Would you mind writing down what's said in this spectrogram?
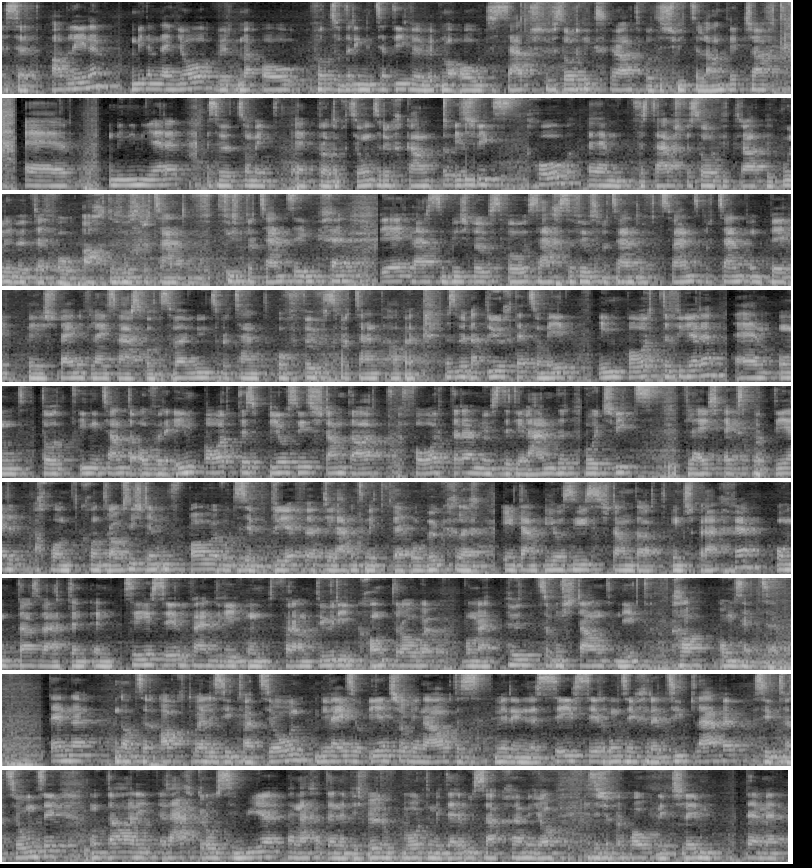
ablehnen sollte. Mit einem Ja würde man auch, von zu der Initiative würde man auch den Selbstversorgungsgrad von der Schweizer Landwirtschaft äh, minimieren. Es wird somit ein Produktionsrückgang in der Schweiz kommen. Ähm, der Selbstversorgungsgrad bei Bullen würde von 58% auf 5% sinken. Bei Ei wäre es zum Beispiel von 56% auf 20% und bei, bei Schweinefleisch wäre es von 92% auf 50% aber Das wird natürlich dann zu mehr Importen führen. Ähm, und dort Initianten auch für den Import des Biosys-Standard fordern, müssten die Länder, die in die Schweiz Fleisch exportieren, ein Kontrollsystem aufbauen, wo das überprüfen, ob die Lebensmittel auch wirklich in diesem Biosys-Standard entsprechen. Und das wäre dann eine sehr, sehr aufwendige und vor allem teure Kontrolle, die man heute zum Stand nicht kann umsetzen kann. Dann noch zur aktuellen Situation. Wir wissen ja jetzt schon genau, dass wir in einer sehr, sehr unsicheren Zeit leben, Situation sind. Und da habe ich recht grosse Mühe, wenn nachher dann Befürworter mit dieser Aussage kommen, ja, es ist überhaupt nicht schlimm, wenn, man,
